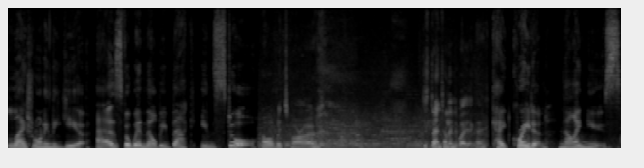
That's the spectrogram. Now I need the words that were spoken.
later on in the year. As for when they'll be back in store, probably tomorrow. just don't tell anybody, okay? Kate Creedon, 9 News.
